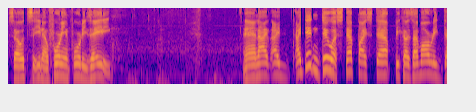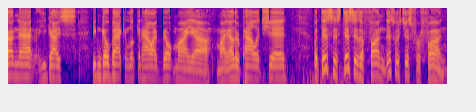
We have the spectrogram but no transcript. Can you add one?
So it's you know 40 and 40 is 80. And I, I, I didn't do a step-by-step -step because I've already done that. You guys, you can go back and look at how I built my uh, my other pallet shed. But this is this is a fun. This was just for fun.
